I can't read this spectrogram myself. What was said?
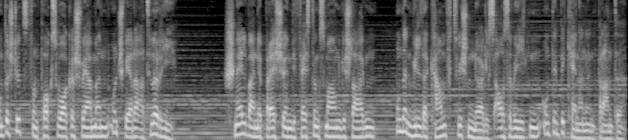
unterstützt von Poxwalker-Schwärmen und schwerer Artillerie. Schnell war eine Bresche in die Festungsmauern geschlagen und ein wilder Kampf zwischen Nörgels Auserwählten und den Bekennern entbrannte.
